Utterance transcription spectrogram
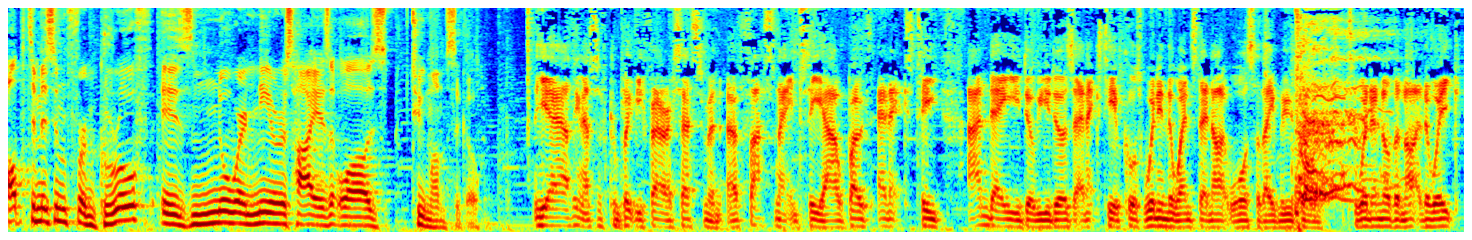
optimism for growth is nowhere near as high as it was two months ago. Yeah, I think that's a completely fair assessment. Uh, fascinating to see how both NXT and AEW does. NXT, of course, winning the Wednesday Night War, so they moved on to win another night of the week.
